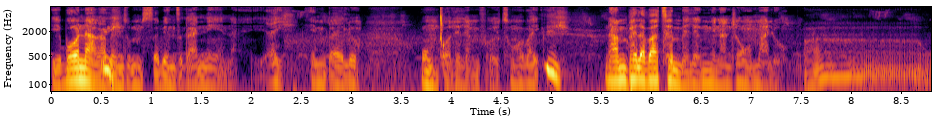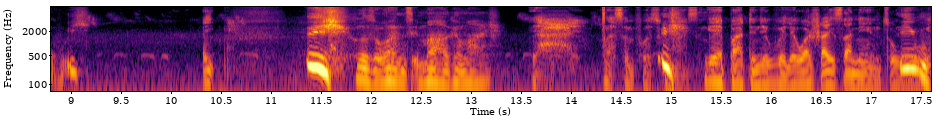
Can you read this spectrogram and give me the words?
Ibona ka benza umsebenzi kanina. Hayi impela ungixolele mfowethu ngoba nami phela bathembele kumina njengomalume. Hayi ish uzowanzima ke manje hayi ngase mfowethu ngase. Ngebhadi nje kuvele kwashayisana izinsuku.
